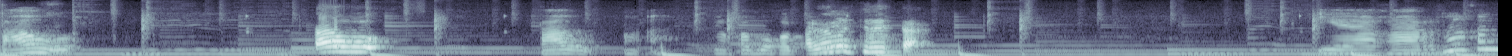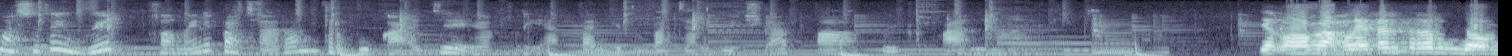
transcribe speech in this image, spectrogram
Tahu, Tahu. Tahu. Uh, nyokap bokap Karena lo cerita. Ya karena kan maksudnya gue selama ini pacaran terbuka aja ya kelihatan gitu pacar gue siapa, gue ke mana gitu. Ya kalau nggak kelihatan serem dong.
